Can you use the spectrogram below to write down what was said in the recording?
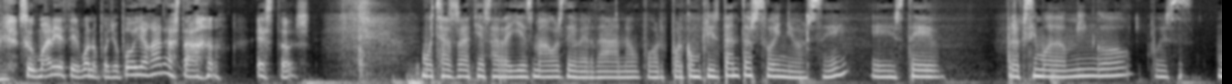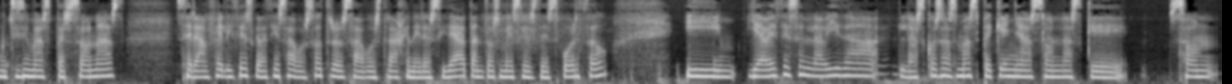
Sumar y decir, bueno, pues yo puedo llegar hasta estos. Muchas gracias a Reyes Magos de verdad, ¿no? Por, por cumplir tantos sueños, ¿eh? Este próximo domingo, pues muchísimas personas serán felices gracias a vosotros, a vuestra generosidad, tantos meses de esfuerzo. Y, y a veces en la vida las cosas más pequeñas son las que son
